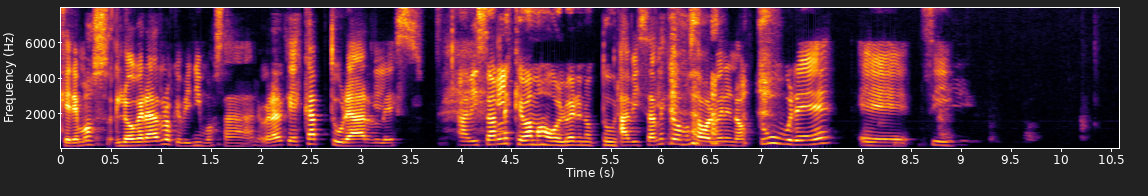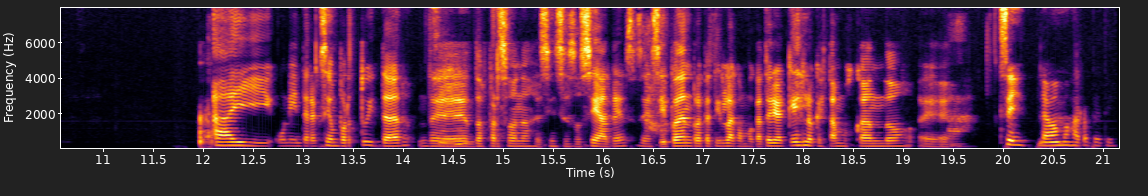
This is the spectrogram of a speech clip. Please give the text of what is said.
queremos lograr lo que vinimos a lograr, que es capturarles, Avisarles que vamos a volver en octubre. avisarles que vamos a volver en octubre. eh, sí, Hay una interacción por Twitter de Sí. dos personas de ciencias sociales. O sea, si pueden repetir la convocatoria, ¿qué es lo que están buscando? Eh, Sí, la vamos a repetir.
